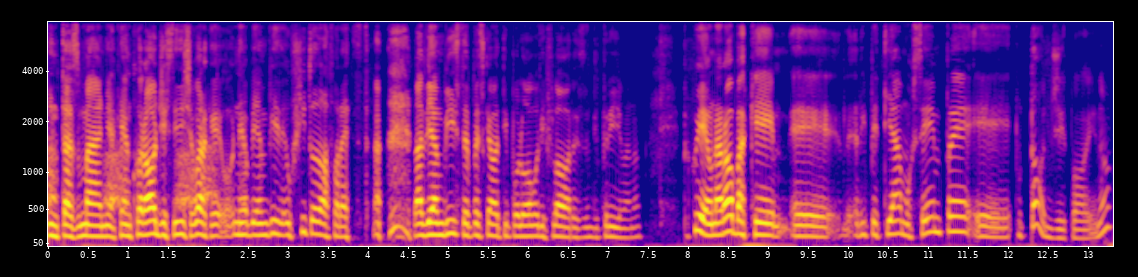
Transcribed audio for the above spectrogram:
in Tasmania, che ancora oggi si dice, guarda che ne abbiamo visto, è uscito dalla foresta, l'abbiamo visto e pescava tipo l'uomo di Flores di prima, no? Per cui è una roba che eh, ripetiamo sempre e tutt'oggi poi, no?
